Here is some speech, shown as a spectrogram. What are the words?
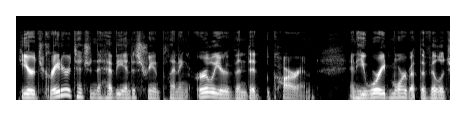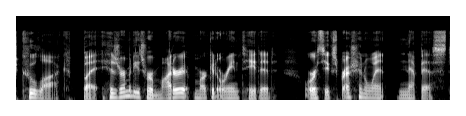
He urged greater attention to heavy industry and planning earlier than did Bukharin, and he worried more about the village kulak, but his remedies were moderate, market orientated, or as the expression went, nepist.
